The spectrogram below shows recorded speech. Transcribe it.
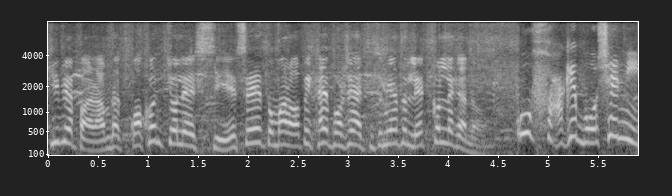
কি ব্যাপার? আমরা কখন চলে এসেছি? এসে তোমার অপেক্ষায় বসে আছি। তুমি এত লেট করলে কেন? উফ আগে বসেনি।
